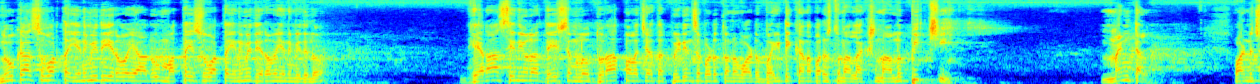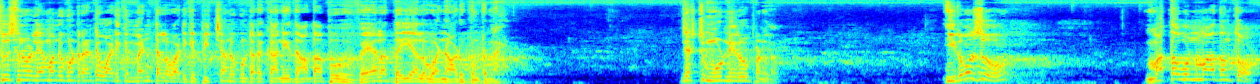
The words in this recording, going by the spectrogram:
లూకా సువార్త ఎనిమిది ఇరవై ఆరు మత్తయ్య సువార్త ఎనిమిది ఇరవై ఎనిమిదిలో గెరాసినియుల దేశంలో దురాత్మల చేత పీడించబడుతున్న వాడు బయటికి కనపరుస్తున్న లక్షణాలు పిచ్చి మెంటల్. వాడిని చూసిన వాళ్ళు ఏమనుకుంటారంటే వాడికి మెంటల్ వాడికి పిచ్చి అనుకుంటారు కానీ దాదాపు వేల దయ్యాలు వాడిని ఆడుకుంటున్నాయి. జస్ట్ మూడు నిరూపణలు. ఈరోజు మత ఉన్మాదంతో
